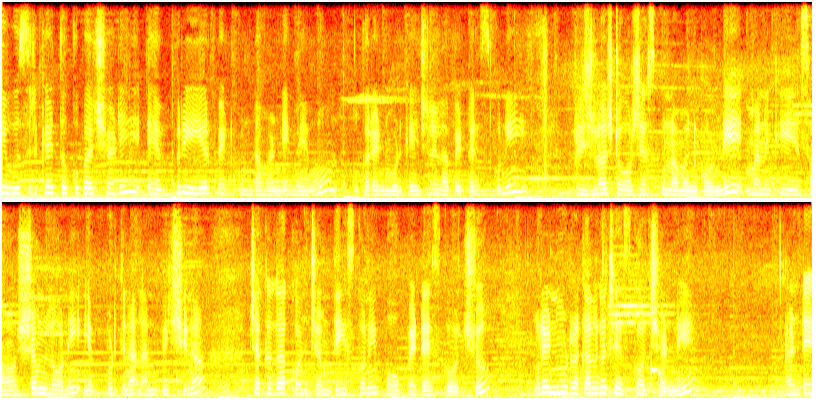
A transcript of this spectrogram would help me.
ఈ ఉసిరికాయ తొక్కు పచ్చడి ఎవ్రీ ఇయర్ పెట్టుకుంటామండి మేము. ఒక రెండు మూడు కేజీలు ఇలా పెట్టేసుకుని ఫ్రిడ్జ్లో స్టోర్ చేసుకున్నాం అనుకోండి మనకి సంవత్సరంలోని ఎప్పుడు తినాలనిపించినా చక్కగా కొంచెం తీసుకొని పోపు పెట్టేసుకోవచ్చు. రెండు మూడు రకాలుగా చేసుకోవచ్చండి. అంటే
